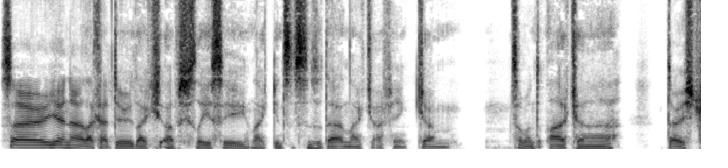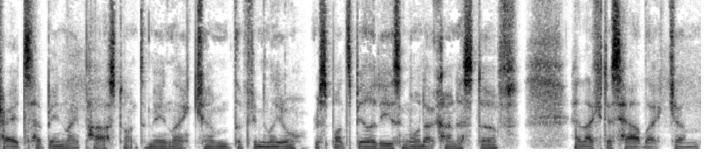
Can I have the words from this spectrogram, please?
so yeah, no, like I do like obviously see like instances of that, and like I think um, someone like uh, those traits have been like passed on to me, like um, the familial responsibilities and all that kind of stuff, and like just how like um,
